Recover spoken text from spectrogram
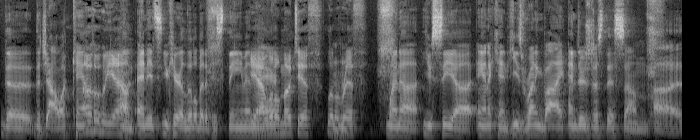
the the Jawa camp. Oh, yeah. um, and it's you hear a little bit of his theme in Yeah, a there. little motif, little Mm-hmm. riff. when uh, you see uh, Anakin, he's running by, and there's just this um, uh,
